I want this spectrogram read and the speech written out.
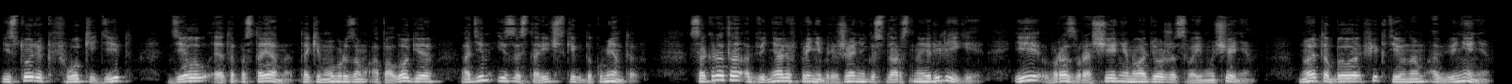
Историк Фукидид делал это постоянно. Таким образом, апология – один из исторических документов – Сократа обвиняли в пренебрежении государственной религии и в развращении молодежи своим учением. Но это было фиктивным обвинением.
